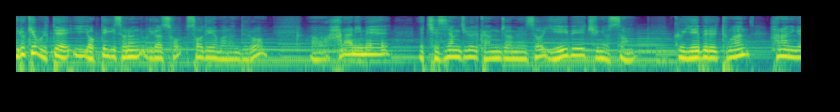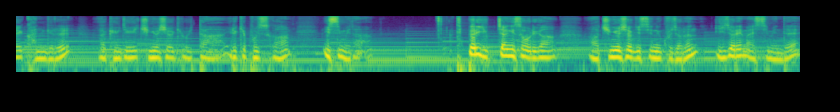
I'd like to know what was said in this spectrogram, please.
이렇게 볼 때 이 역대기서는 우리가 서, 두에 말한 대로 어, 하나님의 제사장직을 강조하면서 예배의 중요성, 그 예배를 통한 하나님과의 관계를 아, 굉장히 중요시 여기고 있다. 이렇게 볼 수가 있습니다. 특별히 6장에서 우리가 어, 중요시 여길 수 있는 구절은 2절의 말씀인데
